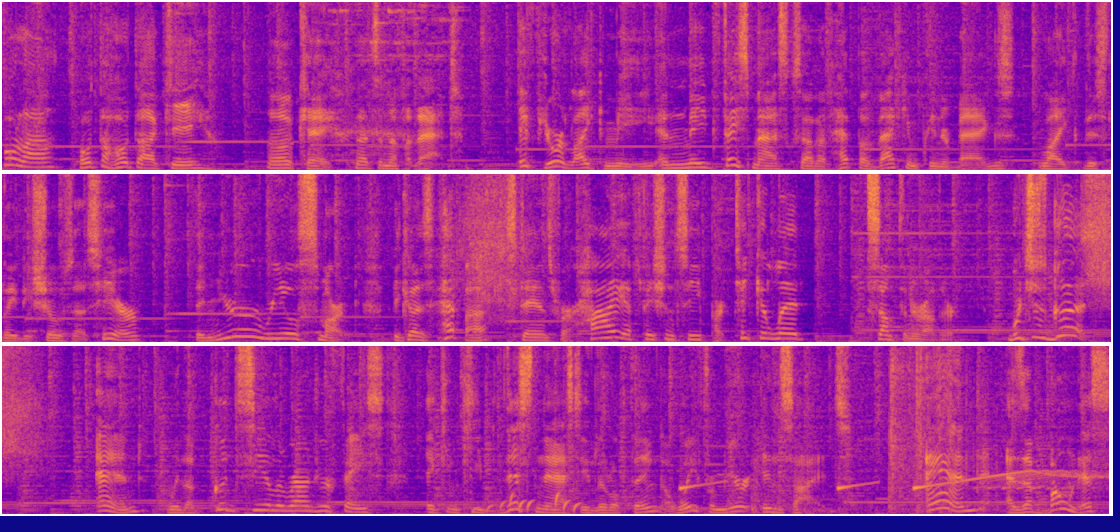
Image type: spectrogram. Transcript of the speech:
Hola, hota hota aquí. Okay, that's enough of that. If you're like me and made face masks out of HEPA vacuum cleaner bags, like this lady shows us here, then you're real smart because HEPA stands for High Efficiency Particulate something or other, which is good. And with a good seal around your face, it can keep this nasty little thing away from your insides. And as a bonus,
